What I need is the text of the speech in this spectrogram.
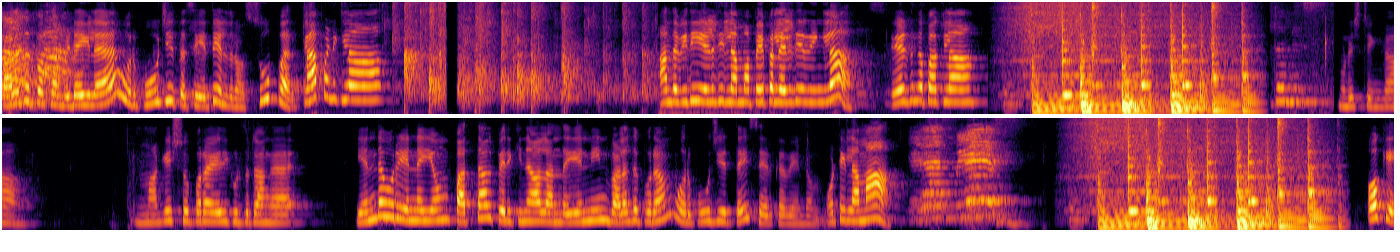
வலது பக்கம் விடையில ஒரு பூஜ்ஜியத்தை சேர்த்து எழுதுறோம். சூப்பர். கிளாப் பண்ணிக்கலாம். அந்த விதி எழுதிடலாமா? பேப்பர்ல எழுதிடுறீங்களா? எழுதுங்க பார்க்கலாம். முடிச்சிட்டிங்களா? மகேஷ் சூப்பராக எழுதி கொடுத்துட்டாங்க. எந்த ஒரு எண்ணையும் பத்தால் பெருக்கினால் அந்த எண்ணின் வலதுபுறம் ஒரு பூஜ்ஜியத்தை சேர்க்க வேண்டும். ஒட்டிடலாமா? ஓகே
